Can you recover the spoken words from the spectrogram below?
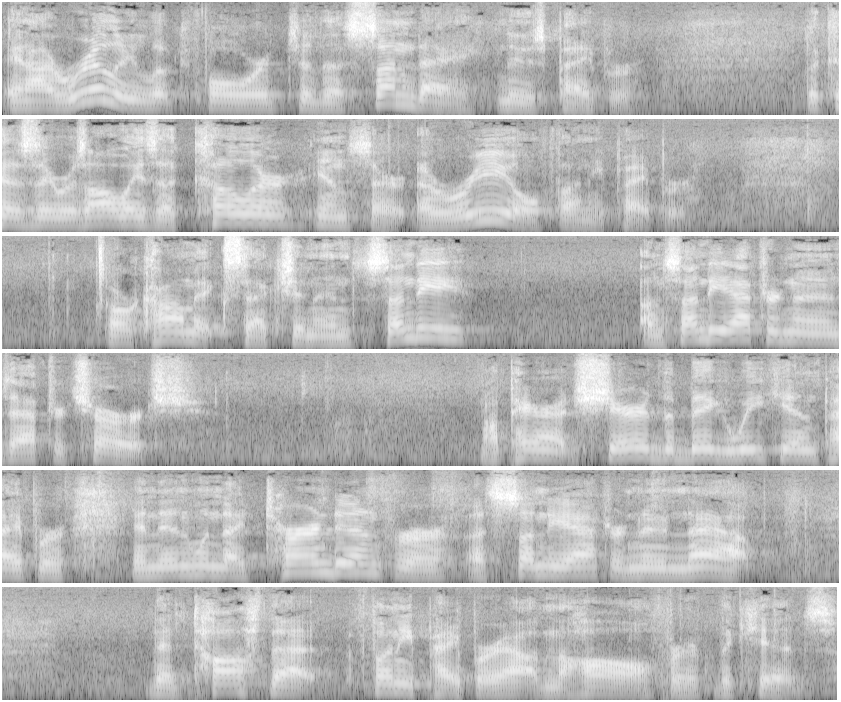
and I really looked forward to the Sunday newspaper because there was always a color insert, a real funny paper or comic section. And Sunday, on Sunday afternoons after church, my parents shared the big weekend paper, and then when they turned in for a Sunday afternoon nap, they'd toss that funny paper out in the hall for the kids.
